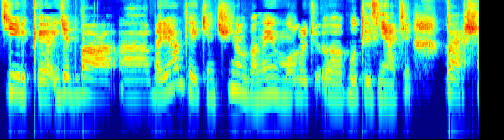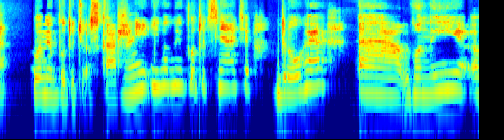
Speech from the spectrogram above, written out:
Тільки є два е, варіанти, яким чином вони можуть е, бути зняті. Перше, вони будуть оскаржені і вони будуть зняті. Друге, вони е,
